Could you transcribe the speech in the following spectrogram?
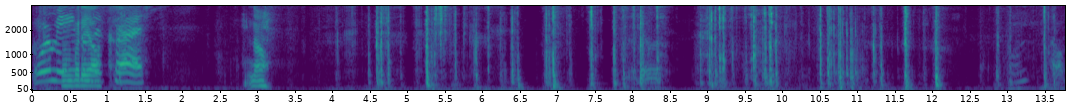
Or maybe Somebody else. the crash. No. Those. Okay. Oh,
